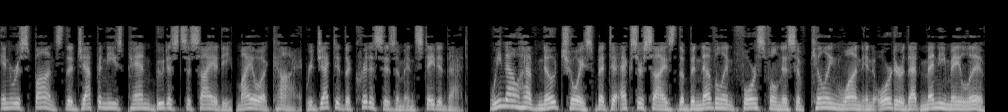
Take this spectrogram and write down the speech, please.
In response the Japanese Pan-Buddhist Society rejected the criticism and stated that, "...we now have no choice but to exercise the benevolent forcefulness of killing one in order that many may live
